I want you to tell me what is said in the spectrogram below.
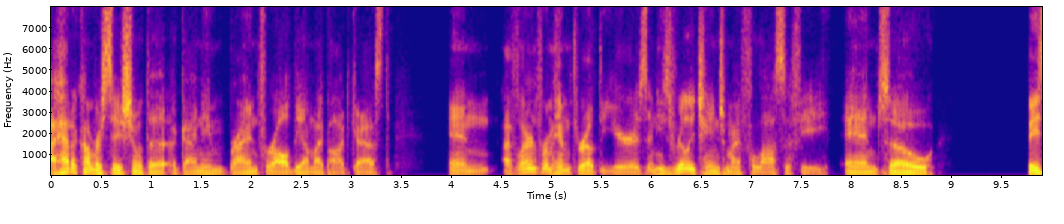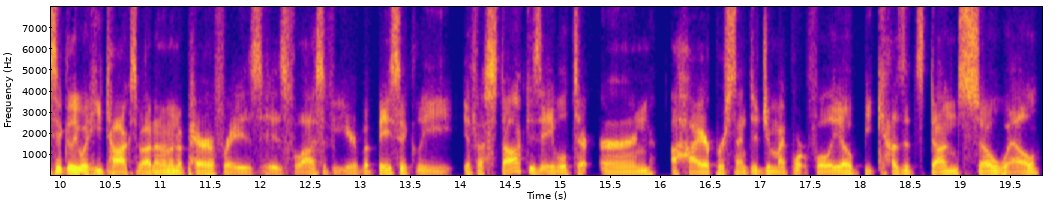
I had a conversation with a, a guy named Brian Feroldi on my podcast, and I've learned from him throughout the years, and he's really changed my philosophy. And so, basically, what he talks about, and I'm going to paraphrase his philosophy here, but basically, if a stock is able to earn a higher percentage in my portfolio because it's done so well,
